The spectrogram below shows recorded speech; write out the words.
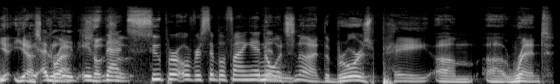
Y- yes, I correct. Mean, is so, that so, super oversimplifying it? No, and, it's not. The Brewers pay um, uh, rent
